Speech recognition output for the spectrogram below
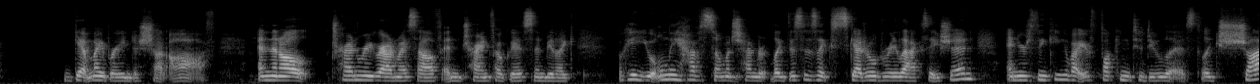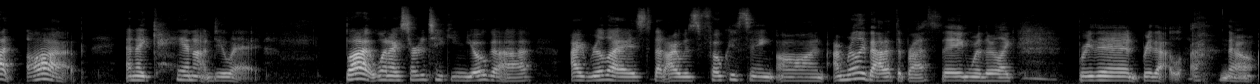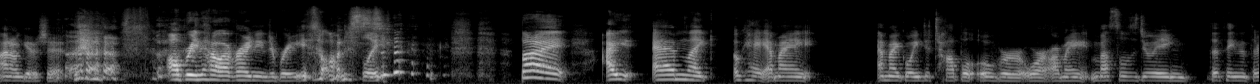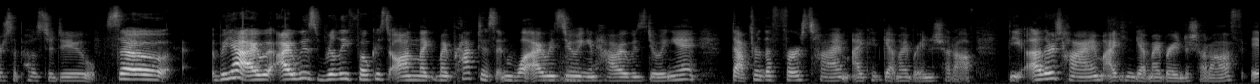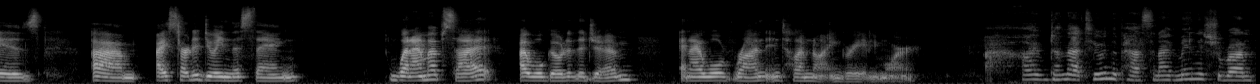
get my brain to shut off. And then i'll try and reground myself and try and focus and be like okay you only have so much time to, like this is like scheduled relaxation and you're thinking about your fucking to-do list. Like shut up. And i cannot do it. But when i started taking yoga i realized that i was focusing on i'm really bad at the breath thing where they're like breathe in breathe out no i don't give a shit i'll breathe however i need to breathe honestly but I am like, okay, am I am I going to topple over or are my muscles doing the thing that they're supposed to do? So but yeah, I, w- I was really focused on like my practice and what I was doing and how I was doing it. That for the first time I could get my brain to shut off. The other time I can get my brain to shut off is um, I started doing this thing. When I'm upset, I will go to the gym and I will run until I'm not angry anymore. I've done that too in the past, and I've managed to run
